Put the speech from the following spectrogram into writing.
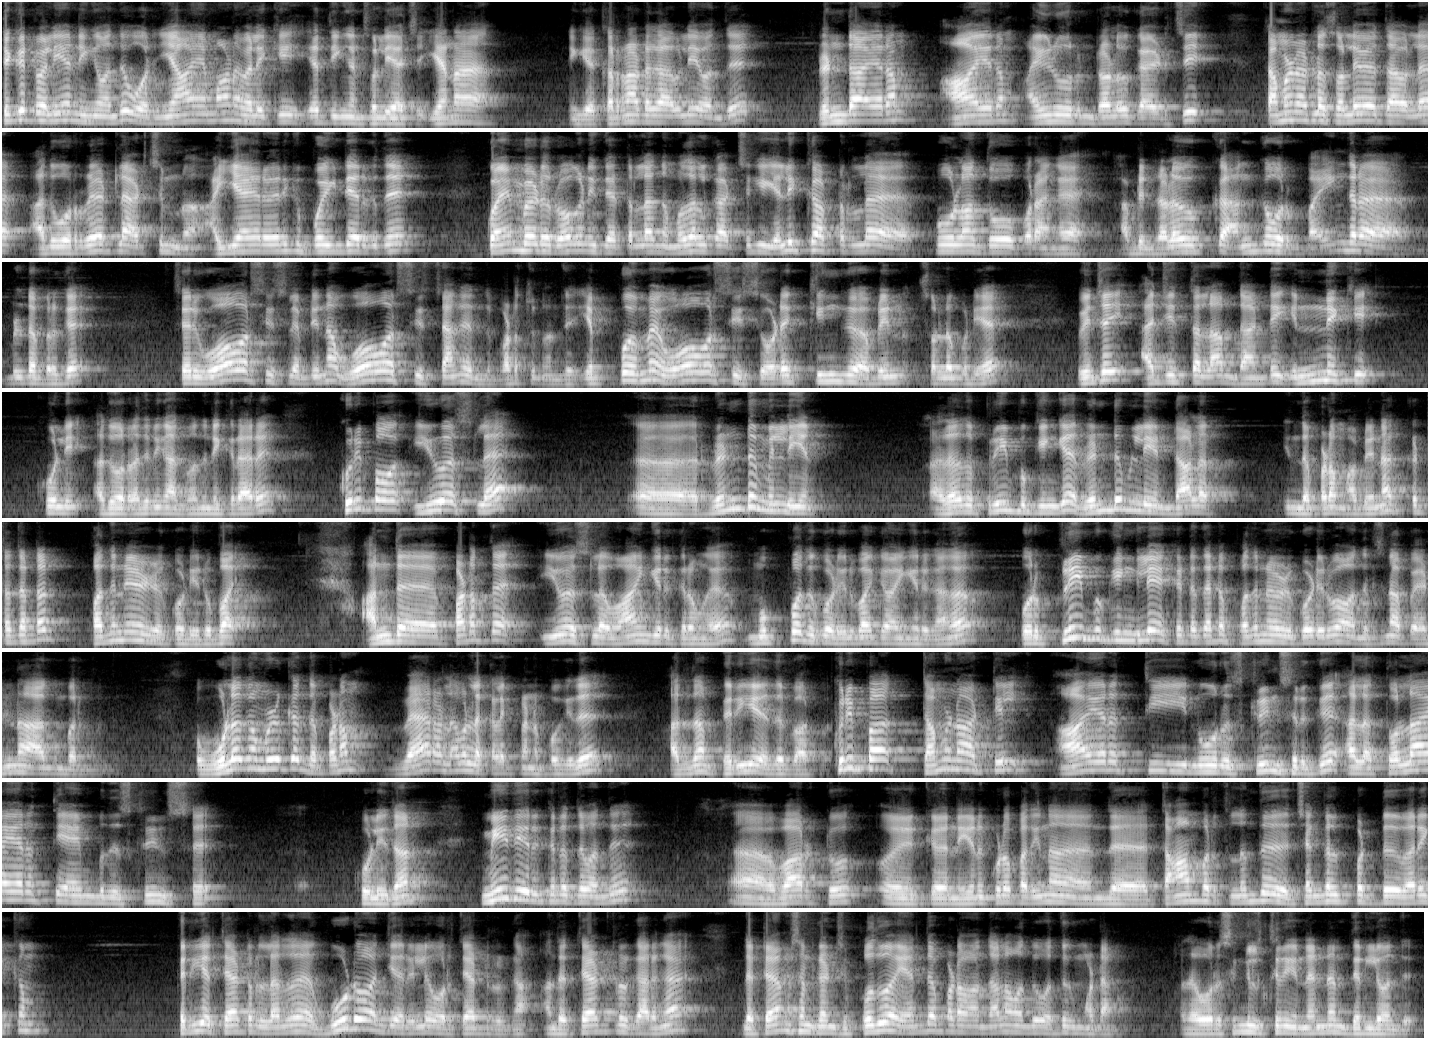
டிக்கெட் வழியாக நீங்கள் வந்து ஒரு நியாயமான விலைக்கு ஏற்றிங்கன்னு சொல்லியாச்சு. ஏன்னா நீங்கள் கர்நாடகாவிலே வந்து ரெண்டாயிரம் ஆயிரம் ஐநூறுன்ற அளவுக்கு ஆகிடுச்சு தமிழ்நாட்டில் சொல்லவே தேவையில்ல. அது ஒரு ரேட்டில் அடிச்சு ஐயாயிரம் வரைக்கும் போய்கிட்டே இருக்குது. கோயம்பேடு ரோகிணி தேட்டரில் அந்த முதல் காட்சிக்கு ஹெலிகாப்டரில் பூலாம் தூவ போகிறாங்க அப்படின்ற அளவுக்கு அங்கே ஒரு பயங்கர பில்டப் இருக்குது சரி ஓவர்சீஸில் எப்படின்னா ஓவர்சீஸ் தாங்க இந்த படத்துக்கு வந்து எப்போவுமே ஓவர்சீஸோட கிங்கு அப்படின்னு சொல்லக்கூடிய விஜய் அஜித் எல்லாம் தாண்டி இன்னைக்கு கூலி அது ஒரு ரஜினிகாந்த் வந்து நிற்கிறாரு குறிப்பாக யூஎஸில் ரெண்டு மில்லியன் அதாவது ப்ரீ புக்கிங்கே ரெண்டு மில்லியன் டாலர் இந்த படம் அப்படின்னா கிட்டத்தட்ட பதினேழு கோடி ரூபாய். அந்த படத்தை யூஎஸில் வாங்கியிருக்கிறவங்க முப்பது கோடி ரூபாய்க்கு வாங்கியிருக்காங்க. ஒரு ப்ரீ புக்கிங்லேயே கிட்டத்தட்ட பதினேழு கோடி ரூபாய் வந்துருச்சுன்னா அப்போ என்ன ஆகும் பாருங்க. உலகம் முழுக்க இந்த படம் வேற லெவலில் கலெக்ட் பண்ண போகுது. அதுதான் பெரிய எதிர்பார்ப்பு. குறிப்பாக தமிழ்நாட்டில் ஆயிரத்தி நூறு ஸ்க்ரீன்ஸ் இருக்குது அதில் தொள்ளாயிரத்தி ஐம்பது ஸ்க்ரீன்ஸு கூலி தான் மீதி இருக்கிறது வந்து வார் டூ எனக்கு கூட பார்த்திங்கன்னா இந்த தாம்பரத்துலேருந்து செங்கல்பட்டு வரைக்கும் பெரிய தேட்டரில் கூடுவாஞ்சேரியில் ஒரு தேட்டர் இருக்கான். அந்த தேட்டருக்காரங்க இந்த டேர்ம்ஸ் அண்ட் கண்டிஷன் பொதுவாக எந்த படம் வந்தாலும் வந்து ஒத்துக்க மாட்டாங்க. அந்த ஒரு சிங்கிள் ஸ்க்ரீன் என்னென்னு தெரியல வந்து.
